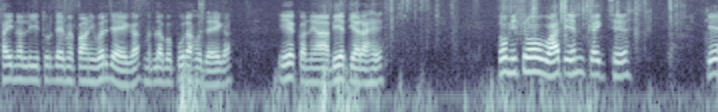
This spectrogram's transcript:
फाइनली तुरदेर में पानी भर जाएगा मतलब पूरा हो जाएगा એક અને આ બે ત્યારા છે તો મિત્રો વાત એમ કંઈક છે કે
